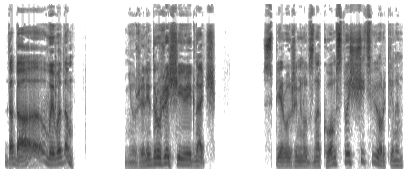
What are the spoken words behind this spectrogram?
да-да, выводам. Неужели, дружище Юрий? С первых же минут знакомства с Четверкиным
